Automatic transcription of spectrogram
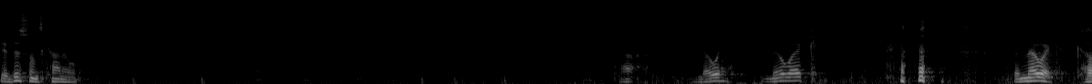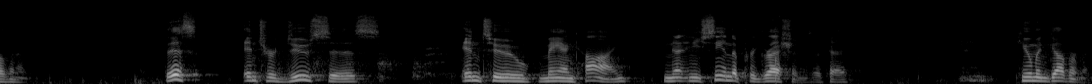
Yeah, this one's kind of. Noah, Noahic, the Noahic covenant. This introduces into mankind, and you see in the progressions, okay? Human government.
